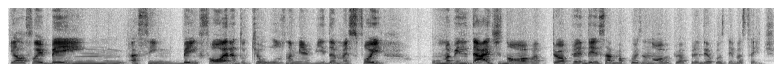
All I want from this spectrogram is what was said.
E ela foi bem, assim, bem fora do que eu uso na minha vida, mas foi uma habilidade nova para eu aprender, sabe? Uma coisa nova para eu aprender. Eu gostei bastante.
